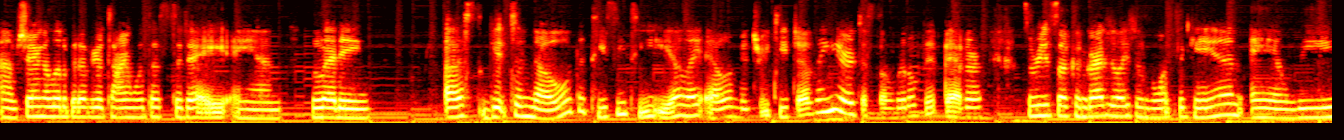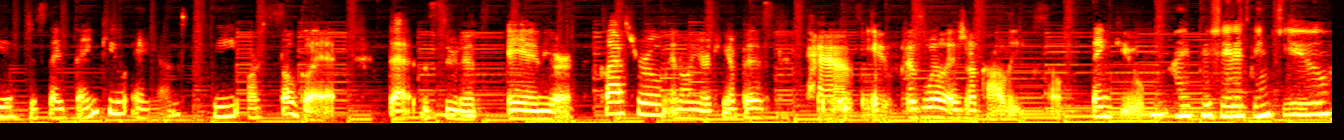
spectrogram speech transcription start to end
um, sharing a little bit of your time with us today and letting us get to know the TCT ELA Elementary Teacher of the Year just a little bit better. Teresa, congratulations once again. And we just say thank you. And we are so glad that the students and your classroom and on your campus have you, as well as your colleagues. So thank you. I appreciate it. Thank you.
